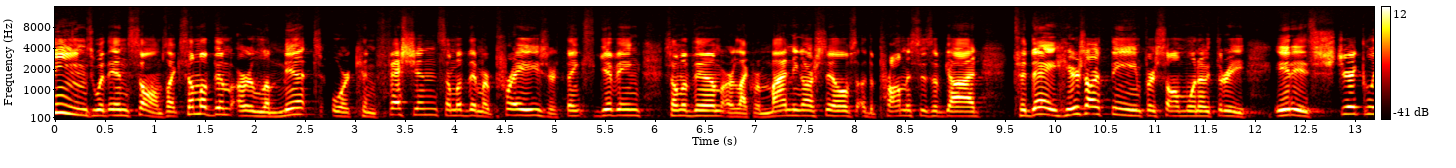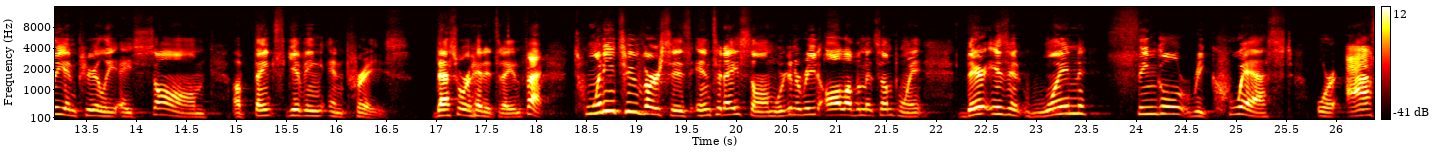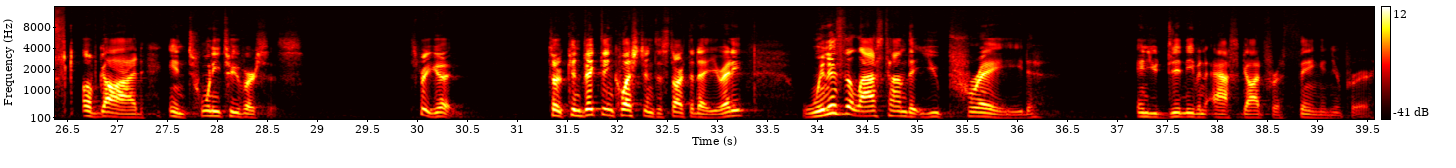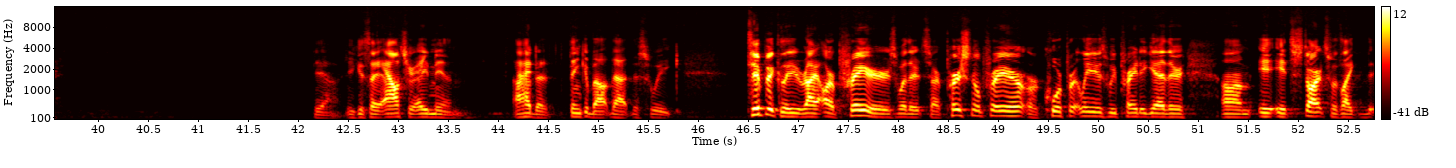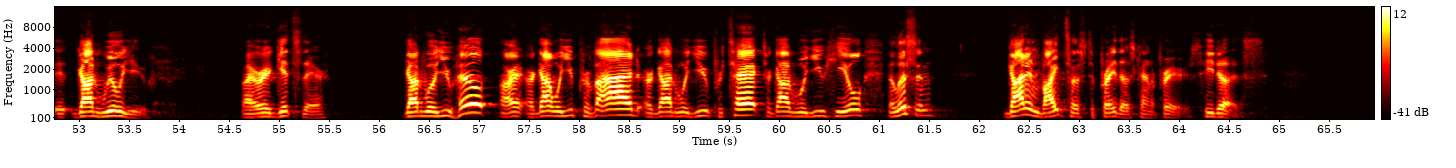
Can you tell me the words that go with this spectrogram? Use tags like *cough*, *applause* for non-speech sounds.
themes within Psalms. Like some of them are lament or confession, some of them are praise or thanksgiving, some of them are like reminding ourselves of the promises of God. Today, here's our theme for Psalm 103 it is strictly and purely a psalm of thanksgiving and praise. That's where we're headed today. In fact, 22 verses in today's psalm, we're going to read all of them at some point. There isn't one single request or ask of God in 22 verses. It's pretty good. So, convicting question to start the day. You ready? When is the last time that you prayed and you didn't even ask God for a thing in your prayer? Yeah, you can say ouch or amen. I had to think about that this week. Typically, right, our prayers, whether it's our personal prayer or corporately as we pray together, um, it, it starts with like, God will you, right? Or it gets there. God, will you help? All right. Or God, will you provide? Or God, will you protect? Or God, will you heal? Now, listen, God invites us to pray those kind of prayers. He does.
